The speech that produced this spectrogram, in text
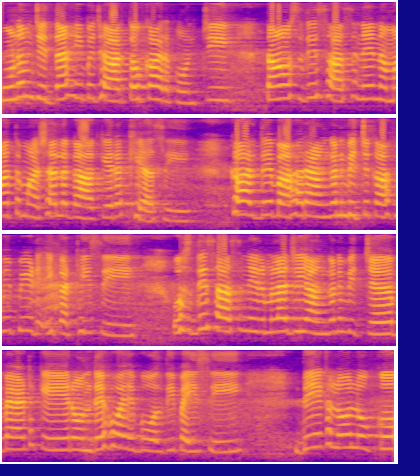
ਪੂਨਮ ਜਿੱਦਾਂ ਹੀ ਬਾਜ਼ਾਰ ਤੋਂ ਘਰ ਪਹੁੰਚੀ ਤਾਂ ਉਸ ਦੀ ਸੱਸ ਨੇ ਨਵਾਂ ਤਮਾਸ਼ਾ ਲਗਾ ਕੇ ਰੱਖਿਆ ਸੀ। ਘਰ ਦੇ ਬਾਹਰ ਆਂਗਣ ਵਿੱਚ ਕਾਫੀ ਭੀੜ ਇਕੱਠੀ ਸੀ। ਉਸ ਦੀ ਸੱਸ ਨਿਰਮਲਾ ਜੀ ਆਂਗਣ ਵਿੱਚ ਬੈਠ ਕੇ ਰੋਂਦੇ ਹੋਏ ਬੋਲਦੀ ਪਈ ਸੀ, ਦੇਖ ਲੋ ਲੋਕੋ,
